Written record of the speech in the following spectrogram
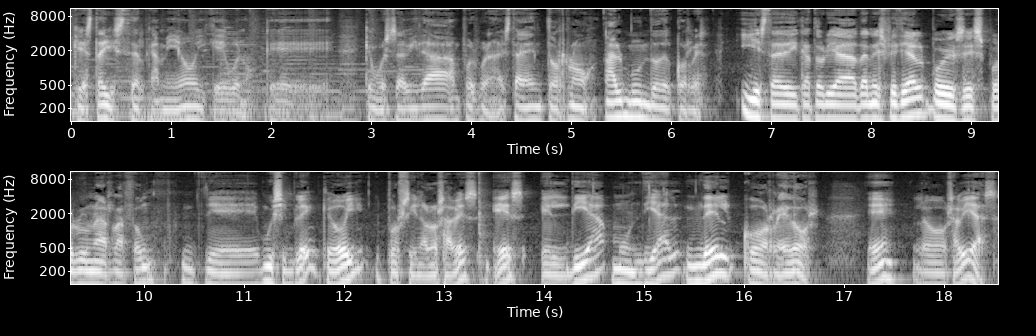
que estáis cerca mío y que bueno que, que vuestra vida pues bueno está en torno al mundo del correr. Y esta dedicatoria tan especial, pues es por una razón de, muy simple, que hoy, por si no lo sabes, es el Día Mundial del Corredor. ¿Eh? ¿Lo sabías?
